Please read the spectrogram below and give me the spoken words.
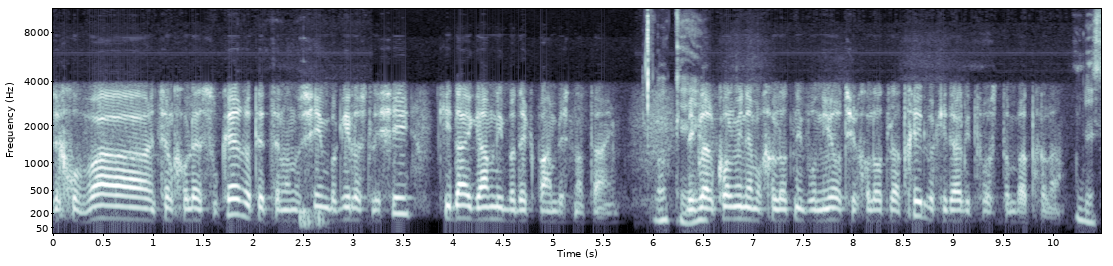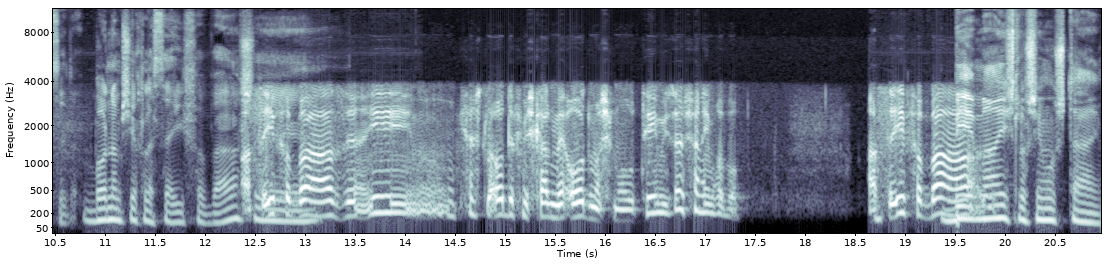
זה חובה אצל חולי סוכרת, אצל אנשים בגיל השלישי, כדאי גם להיבדק פעם בשנתיים. אוקיי. בגלל כל מיני מחלות ניווניות שיכולות להתחיל וכדאי לתפוס אותן בהתחלה. בסדר. בוא נמשיך לסעיף הבא. הסעיף ש... הבא, זה, היא, יש לה עודף משקל מאוד משמעותי מזה שנים רבות. הסעיף הבא... BMI 32.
